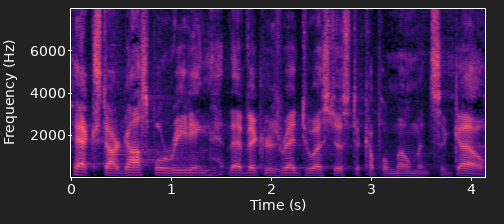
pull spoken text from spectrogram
text, our gospel reading that Vickers read to us just a couple moments ago.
